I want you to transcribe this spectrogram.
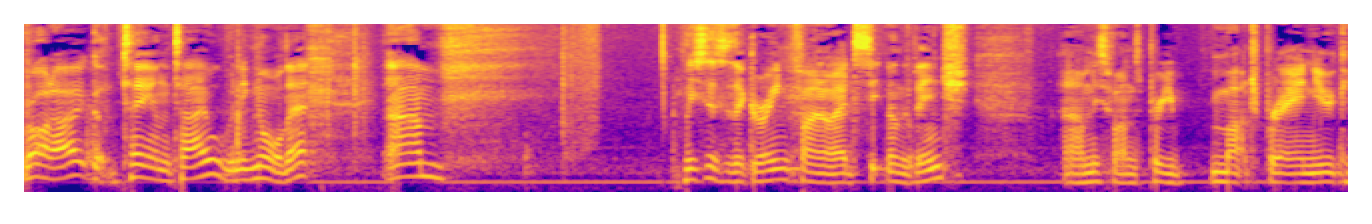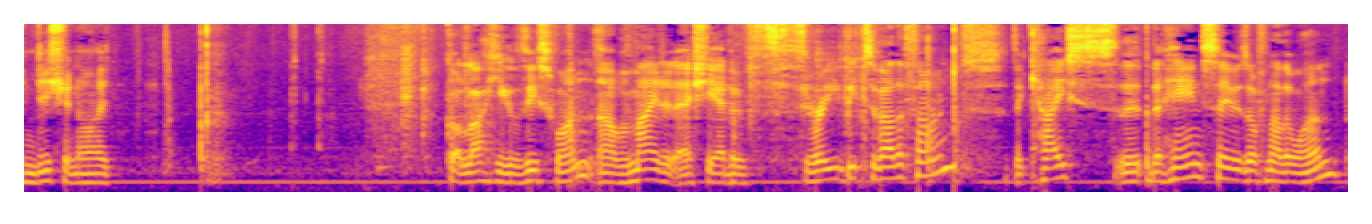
Righto, got the tea on the table, but ignore that. Um, this is the green phone I had sitting on the bench. Um, this one's pretty much brand new condition. I got lucky with this one. Uh, I've made it actually out of three bits of other phones. The case, the, the hand is off another one,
